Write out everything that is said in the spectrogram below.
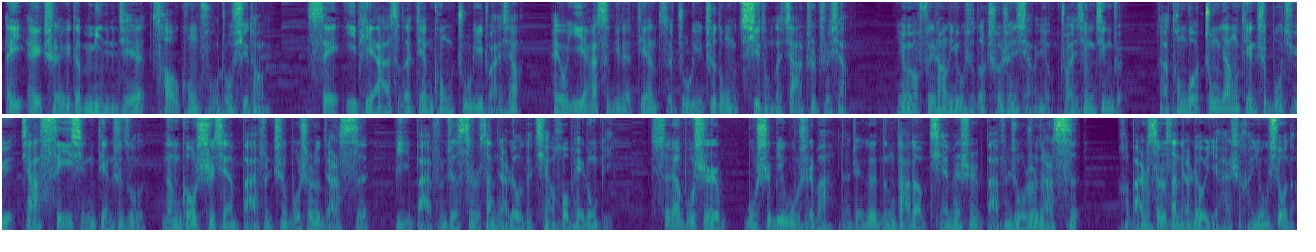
，AHA 的敏捷操控辅助系统，CEPS 的电控助力转向，还有 ESP 的电子助力制动系统的加持之下，拥有非常优秀的车身响应，转向精准啊！通过中央电池布局加 C 型电池组，能够实现百分之五十六点四比百分之四十三点六的前后配重比。虽然不是五十比五十吧，但这个能达到前面是百分之五十六点四。和百分之四十三点六也还是很优秀的。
